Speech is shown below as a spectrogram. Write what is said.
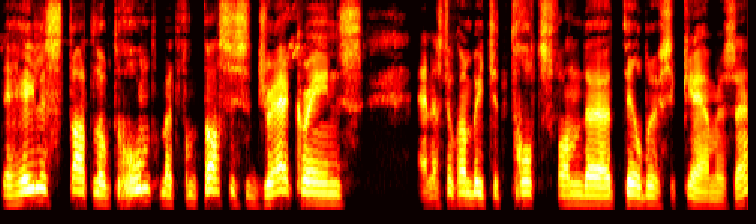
De hele stad loopt rond met fantastische drag queens. En dat is toch wel een beetje trots van de Tilburgse kermis, hè?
